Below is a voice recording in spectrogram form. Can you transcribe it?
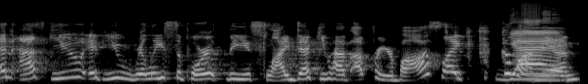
and ask you if you really support the slide deck you have up for your boss. Like, come yes. on,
